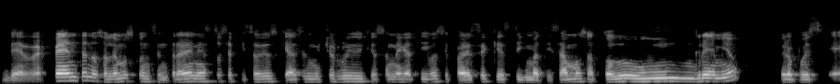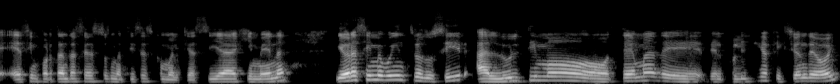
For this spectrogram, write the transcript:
de repente nos solemos concentrar en estos episodios que hacen mucho ruido y que son negativos y parece que estigmatizamos a todo un gremio, pero pues e, es importante hacer estos matices como el que hacía Jimena. Y ahora sí me voy a introducir al último tema de, del política ficción de hoy,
